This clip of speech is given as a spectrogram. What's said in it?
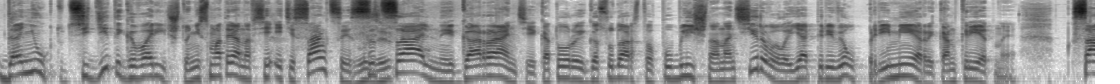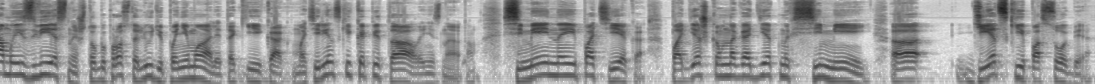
Данюк тут сидит и говорит, что несмотря на все эти санкции, Мы... социальные гарантии, которые государство публично анонсировало, я перевел примеры конкретные самые известные, чтобы просто люди понимали, такие как материнский капитал, я не знаю, там, семейная ипотека, поддержка многодетных семей, э, детские пособия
